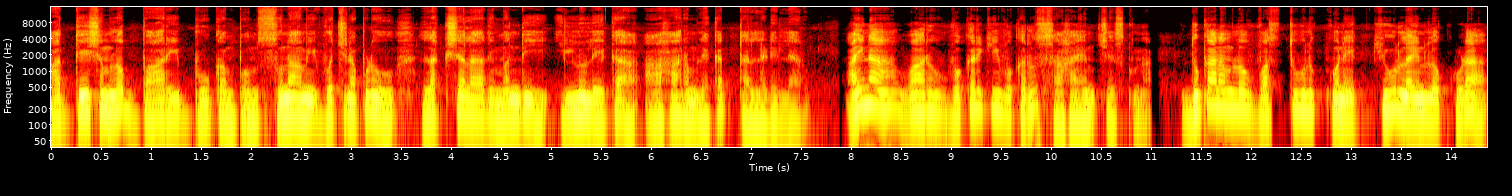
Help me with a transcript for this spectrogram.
ఆ దేశంలో భారీ భూకంపం సునామీ వచ్చినప్పుడు లక్షలాది మంది ఇల్లు లేక ఆహారం లేక తల్లడిల్లారు. అయినా వారు ఒకరికి ఒకరు సహాయం చేసుకున్నారు. దుకాణంలో వస్తువులు కొనే క్యూ లైన్లో కూడా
